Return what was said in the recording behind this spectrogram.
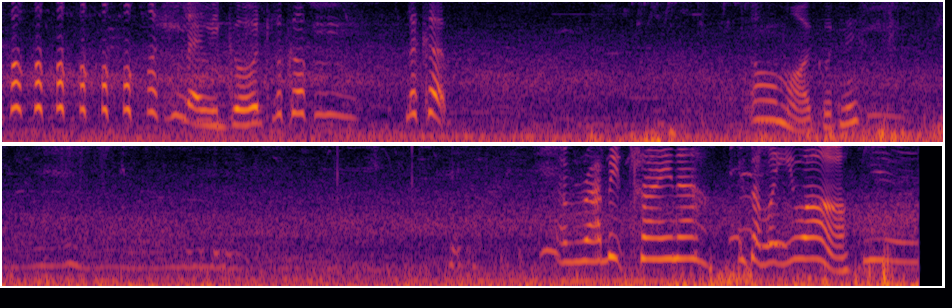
That's very good. Look up. Look up. Oh my goodness. A rabbit trainer? Is that what you are? Yeah.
